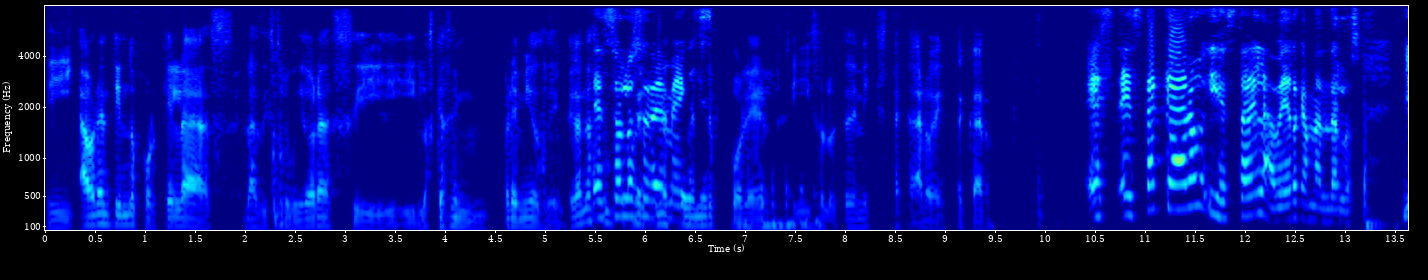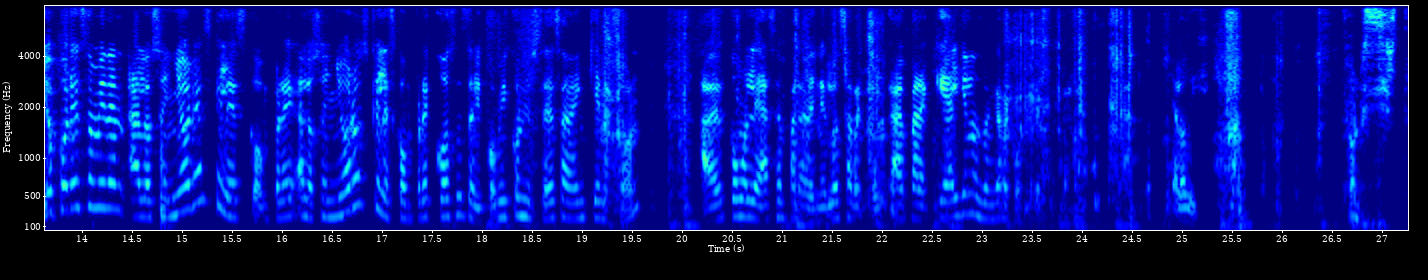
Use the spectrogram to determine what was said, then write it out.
y ahora entiendo por qué las, las distribuidoras y los que hacen premios de ganas. Es solo CDMX. venir por él. Sí, solo CDMX está caro, eh, está caro. Es, está caro y está de la verga mandarlos. Yo por eso, miren, a los señores que les compré, a los señoros que les compré cosas del cómic y ustedes saben quiénes son, a ver cómo le hacen para venirlos a recoger, ah, para que alguien los venga a recoger Ya, ya lo dije. No, no es cierto.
